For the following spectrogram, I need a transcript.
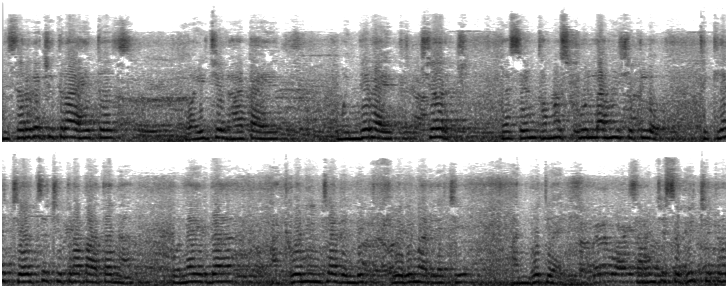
निसर्ग चित्र आहेतच वाईचे घाट आहेत मंदिर आहेत चर्च. या सेंट थॉमस स्कूलला आम्ही शिकलो. तिथल्या चर्चचं चित्र पाहताना पुन्हा एकदा आठवणींच्या गल्लीत फेरी मारल्याची अनुभूती आली. सरांची सगळीच चित्र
